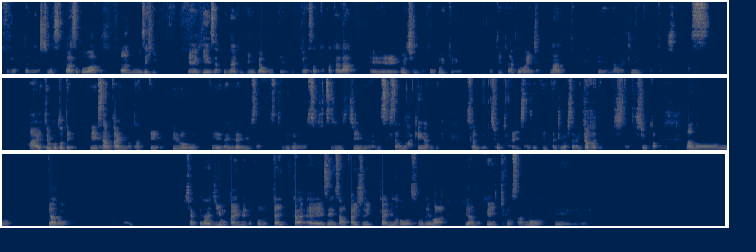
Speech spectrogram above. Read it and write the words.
思ったりはしますが、そこは、あの、ぜひえー、原作なり映画を見てくださった方が、えー、ご自身のご意見を持っていただくのがいいんじゃないかな、なんて、えー、生意気にも思ったりしています。はい、ということで、えー、3回にわたって、ルロン、えー、なぎらゆうさん、ルロンを好き、辻村美月さんの派遣アニメ、それぞれ紹介させていただきましたが、いかがでしたでしょうか？あのー、あの、174回目の方、第1回、えー、全3回中の1回目の放送では、平野慶一郎さんの、えー、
